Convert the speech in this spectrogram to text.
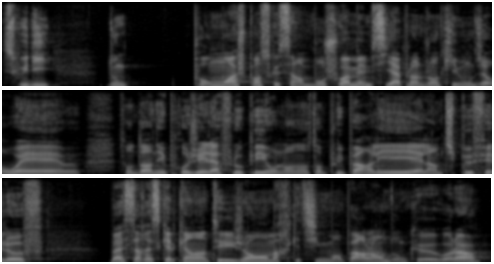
Swilly. Donc pour moi, je pense que c'est un bon choix, même s'il y a plein de gens qui vont dire ouais, son dernier projet, il a floppé, on n'en entend plus parler, elle a un petit peu fait l'off. Bah, ça reste quelqu'un d'intelligent, marketingment parlant, donc voilà.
